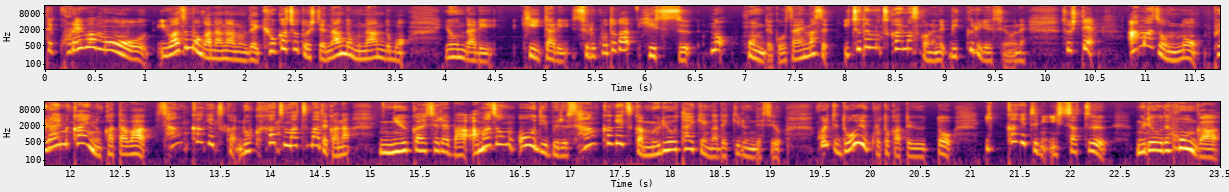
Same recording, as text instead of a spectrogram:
でこれはもう言わずもがななので教科書として何度も何度も読んだり聞いたりすることが必須の本でございます。いつでも使えますからね、びっくりですよね。そして、Amazon のプライム会員の方は3ヶ月か、6月末までかな、入会すれば Amazon Audible 3ヶ月間無料体験ができるんですよ。これってどういうことかというと、1ヶ月に1冊無料で本が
